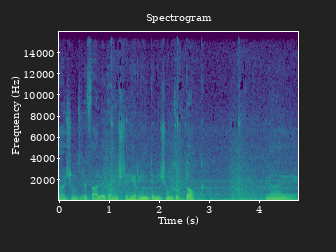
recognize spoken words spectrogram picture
Da ist unsere Falle, dann ist hier hinten ist unser Dock. Ja, ja, ja.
